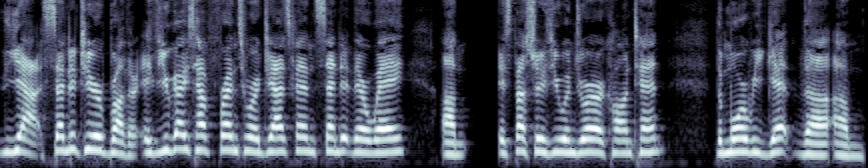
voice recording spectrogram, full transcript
Yeah, send it to your brother. If you guys have friends who are Jazz fans, send it their way. Um, especially if you enjoy our content the more we get, the um,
